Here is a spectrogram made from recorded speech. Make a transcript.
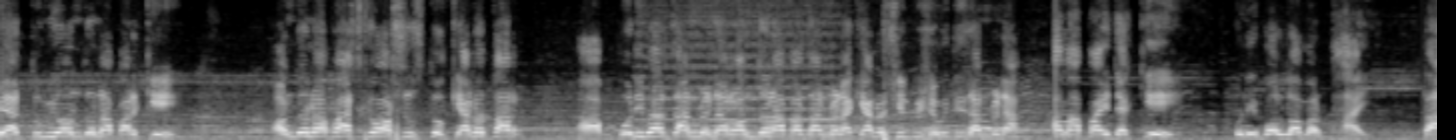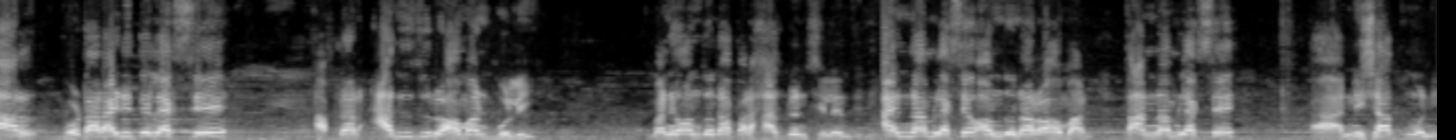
মিয়া, তুমি অঞ্জনাপার কে? অঞ্জনাপা আজকে অসুস্থ, কেন তার পরিবার জানবে না রঞ্জন আপা জানবে না, কেন শিল্পী সমিতি জানবে না? আপা এটা কে? উনি বলল আমার ভাই। তার ভোটার আইডিতে লেখছে, আপনার আজিজুর রহমান বুলি। মানে অঞ্জনা আপার হাজবেন্ড ছিলেন তিনি। আয়ের নাম লেখছে অঞ্জনা রহমান। তার নাম লেখছে নিশাত মণি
